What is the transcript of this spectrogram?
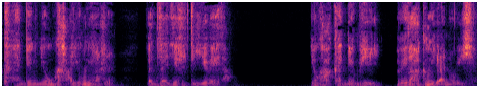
肯定纽卡永远是本赛季是第一位的，纽卡肯定比。维拉更严重一些，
